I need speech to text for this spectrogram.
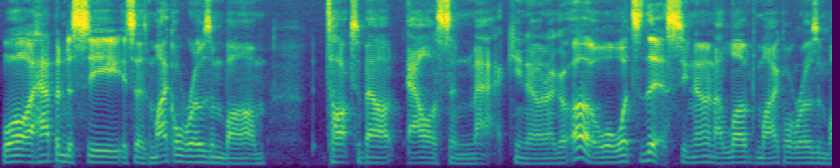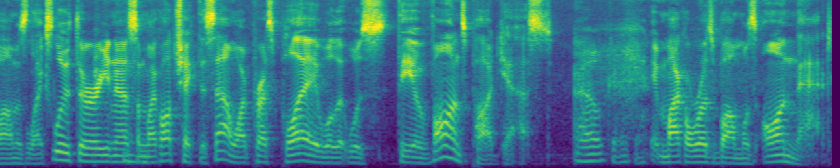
Well, I happened to see it says Michael Rosenbaum talks about Allison Mack, you know, and I go, oh, well, what's this, you know? And I loved Michael Rosenbaum as Lex Luthor, you know, so I'm mm-hmm. like, well, I'll check this out. Well, I press play. Well, it was Theo Von's podcast. Oh, okay, okay. And Michael Rosenbaum was on that.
